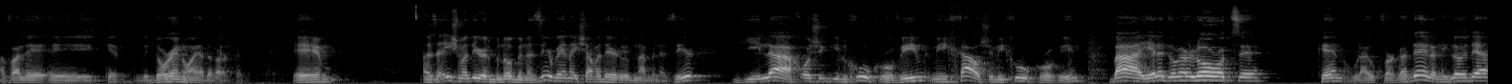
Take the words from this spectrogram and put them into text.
אבל אה, כן, בדורנו היה דבר כזה. אז האיש מדיר את בנו בנזיר ואין האישה מדירת את בנה בנזיר. גילח או שגילחו קרובים, מיכה או שמיכו קרובים, בא הילד ואומר לא רוצה, כן, אולי הוא כבר גדל, אני לא יודע,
